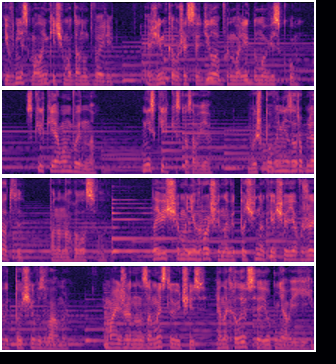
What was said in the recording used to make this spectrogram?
і вніс маленький чемодан у двері. Жінка вже сиділа в інвалідному візку. Скільки я вам винна? Ніскільки, сказав я. Ви ж повинні заробляти, вона наголосила. Навіщо мені гроші на відпочинок, якщо я вже відпочив з вами? Майже не замислюючись, я нахилився і обняв її.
